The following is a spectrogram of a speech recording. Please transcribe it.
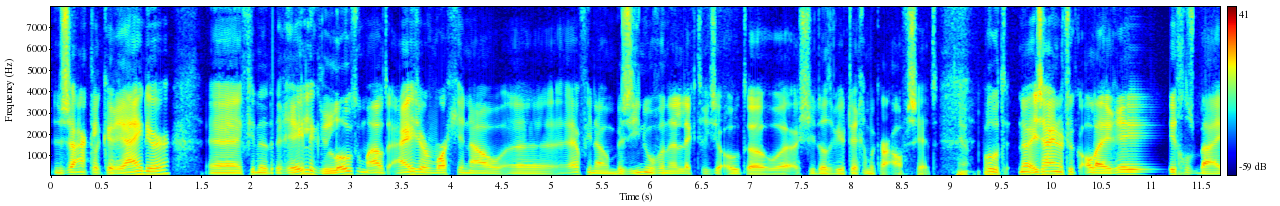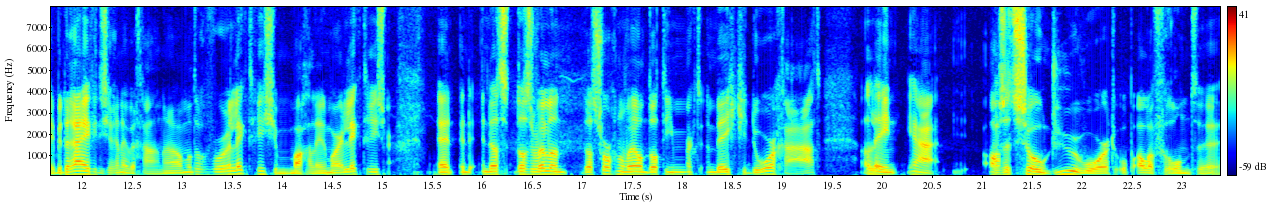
Een zakelijke rijder, uh, ik vind het redelijk lood om oud ijzer wat je nou, uh, of je nou een benzine of een elektrische auto, uh, als je dat weer tegen elkaar afzet. Ja. Maar goed, nou zijn er natuurlijk allerlei regels bij bedrijven die zeggen, nee, we gaan nou allemaal toch voor elektrisch, je mag alleen maar elektrisch. En, en, en dat, dat, is wel een, dat zorgt nog wel dat die markt een beetje doorgaat. Alleen, ja, als het zo duur wordt op alle fronten,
